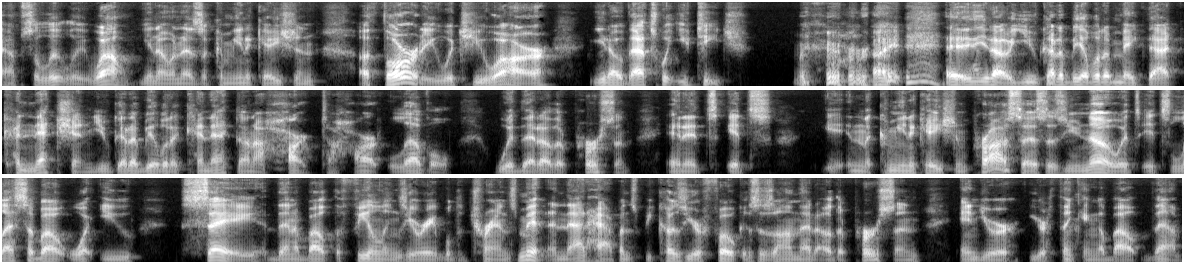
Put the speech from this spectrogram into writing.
Absolutely. Well, you know, and as a communication authority, which you are, you know, that's what you teach. right? Uh, You know, you've got to be able to make that connection. You've got to be able to connect on a heart to heart level with that other person. And it's it's in the communication process as you know, it's it's less about what you say than about the feelings you're able to transmit and that happens because your focus is on that other person and you're you're thinking about them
